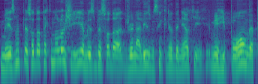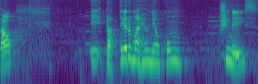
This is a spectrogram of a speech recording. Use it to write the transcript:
Mesmo o pessoal da tecnologia, mesmo o pessoal da jornalismo, assim, que nem o Daniel, que é meio riponga e tal. E para ter uma reunião com o chinês,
